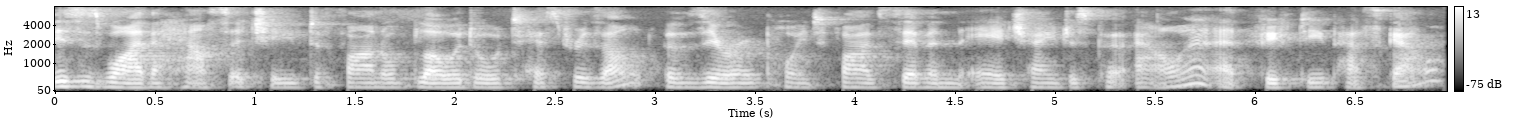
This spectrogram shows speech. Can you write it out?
This is why the house achieved a final blower door test result of 0.57 air changes per hour at 50 Pascal.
